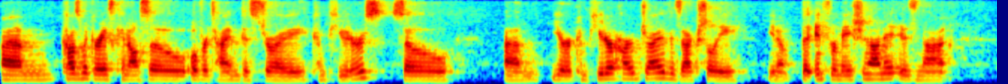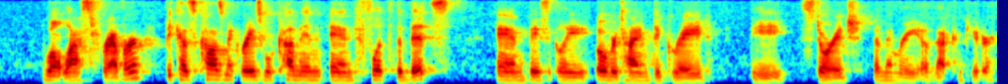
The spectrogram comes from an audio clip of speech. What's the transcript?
Um, cosmic rays can also over time destroy computers. So um, your computer hard drive is actually, you know, the information on it is not, won't last forever because cosmic rays will come in and flip the bits and basically over time degrade the storage, the memory of that computer.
